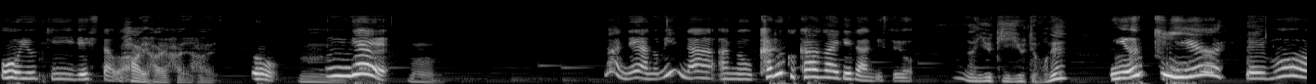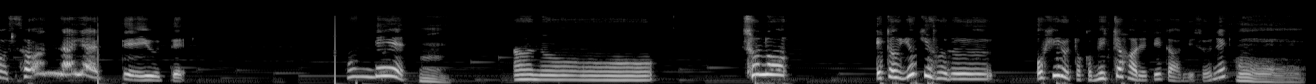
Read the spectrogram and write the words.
大雪でしたわ。はいはいはいはい。そうう。ん。んで、うん。まあね、あの、みんな、あの、軽く考えてたんですよ。雪言うてもね。雪言うても、そんなやって言うて。ほんで、うん。あのーその、えっと、雪降るお昼とかめっちゃ晴れてたんですよね。うんうんうん。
